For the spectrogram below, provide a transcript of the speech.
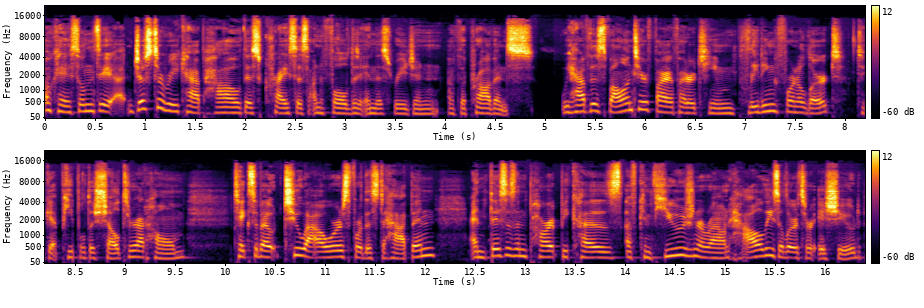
Okay, so Lindsay, just to recap how this crisis unfolded in this region of the province, we have this volunteer firefighter team pleading for an alert to get people to shelter at home. It takes about two hours for this to happen, and this is in part because of confusion around how these alerts are issued.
